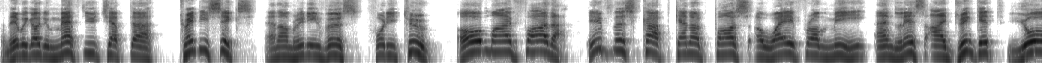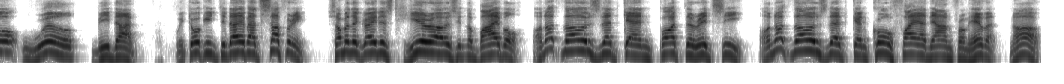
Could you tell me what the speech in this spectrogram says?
And then we go to Matthew chapter 26, and I'm reading verse 42. Oh, my Father, if this cup cannot pass away from me unless I drink it, your will be done. We're talking today about suffering. Some of the greatest heroes in the Bible are not those that can part the Red Sea, are not those that can call fire down from heaven. No,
